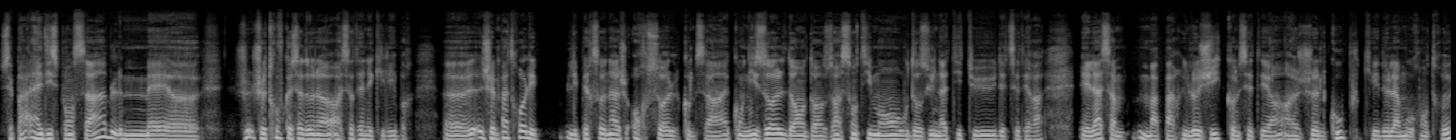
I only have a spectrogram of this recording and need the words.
c'est pas indispensable, mais euh, je, trouve que ça donne un, certain équilibre. Euh, J'aime pas trop les personnages hors sol comme ça, hein, qu'on isole dans, dans, un sentiment ou dans une attitude, etc. Et là, ça m'a paru logique, comme c'était un, jeune couple qui est de l'amour entre eux.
